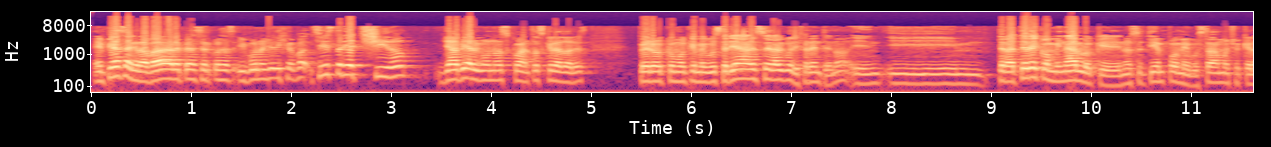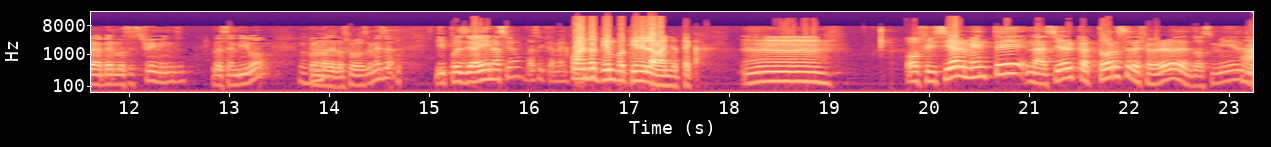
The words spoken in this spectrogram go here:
empiezas a grabar, empiezas a hacer cosas? Y bueno, yo dije, "Va, sí estaría chido, ya había algunos cuantos creadores, pero como que me gustaría hacer algo diferente, ¿no? Y, y traté de combinar lo que en ese tiempo me gustaba mucho, que era ver los streamings, los en vivo, con lo de los juegos de mesa. Y pues de ahí nació, básicamente. ¿Cuánto tiempo tiene la bañoteca? Mm, oficialmente nació el 14 de febrero del 2019.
